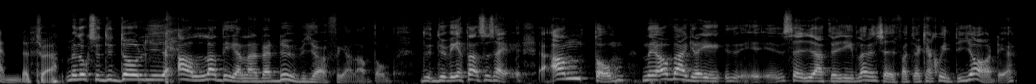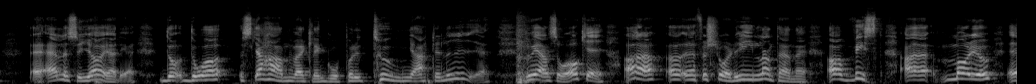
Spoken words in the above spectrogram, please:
rädd tror jag. Men också, du döljer ju alla delar där du gör fel, Anton. Du, du vet alltså, så här, Anton, när jag vägrar i- i- säga att jag gillar en tjej för att jag kanske inte gör det, eh, eller så gör jag det, då, då ska han verkligen gå på det tunga artilleriet. Då är han så, okej, ja, ah, jag förstår, du gillar inte henne. Ja, visst, eh, Mario, eh,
